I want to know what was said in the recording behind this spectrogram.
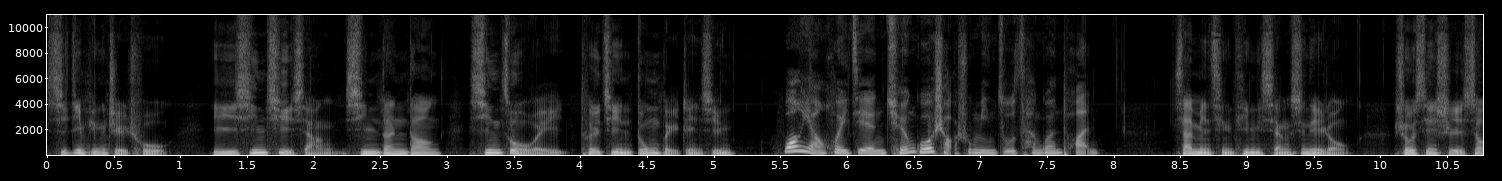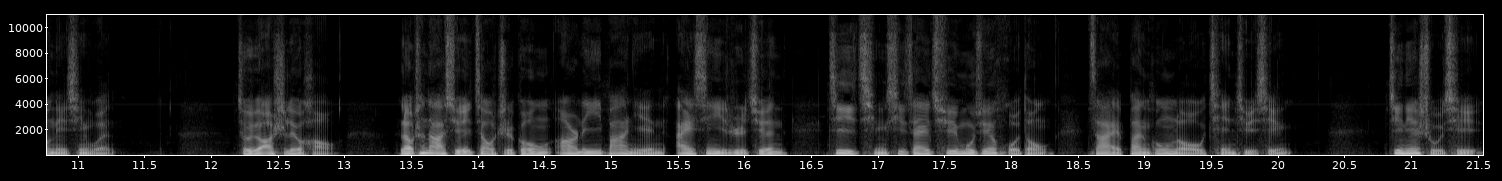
习近平指出，以新气象、新担当、新作为推进东北振兴。汪洋会见全国少数民族参观团。下面请听详细内容。首先是校内新闻。九月二十六号。聊城大学教职工二零一八年爱心一日捐暨情系灾区募捐活动在办公楼前举行。今年暑期，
